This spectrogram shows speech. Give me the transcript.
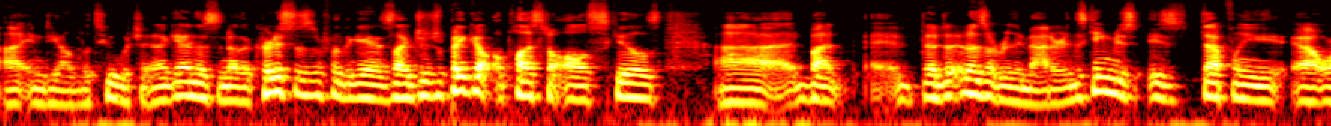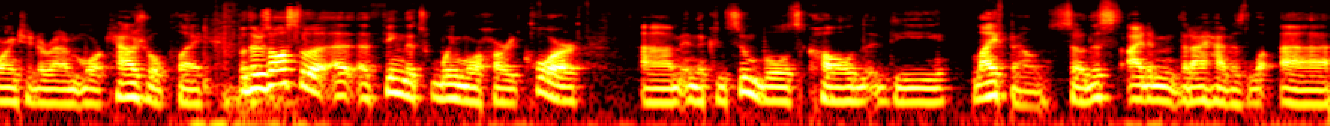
uh, in Diablo 2 which again this is another criticism for the game it's like just make a plus to all skills uh, but it, it, doesn't really matter this game is, is definitely uh, oriented around more casual play but there's also a, a thing that's way more hardcore um, in the consumables called the Lifebound. So this item that I have is uh,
